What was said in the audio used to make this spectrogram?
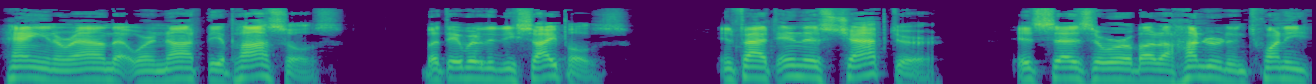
hanging around that were not the apostles, but they were the disciples. In fact, in this chapter, it says there were about 120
